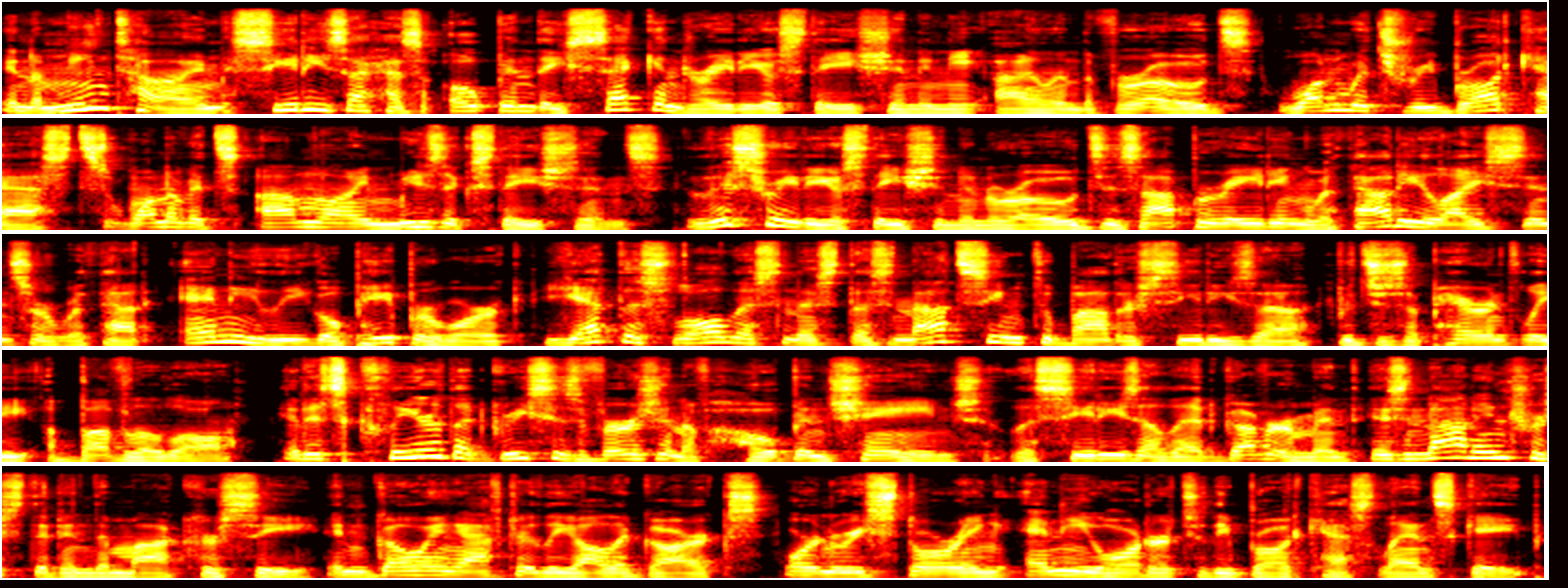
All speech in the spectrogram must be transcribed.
In the meantime, Syriza has opened a second radio station in the island of Rhodes, one which rebroadcasts one of its online music stations. This radio station in Rhodes is operating without a license or without any legal paperwork, yet this lawlessness does not seem to bother Syriza, which is apparently above the law. It is clear that Greece's version of hope and change, the Syriza-led government, is not interested in democracy, in going after the oligarchs, or in restoring any order to the broadcast landscape.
